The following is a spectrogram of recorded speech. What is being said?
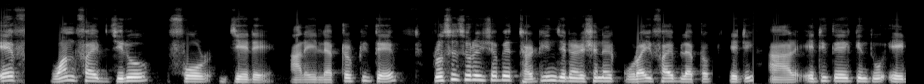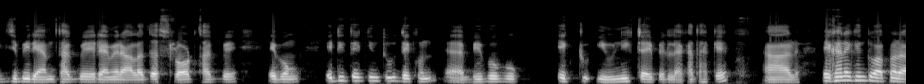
F one five zero four জেডে আর এই ল্যাপটপটিতে প্রসেসর হিসেবে থার্টিন জেনারেশনের কোরাই ফাইভ ল্যাপটপ এটি, আর এটিতে কিন্তু এইট জিবি র্যাম থাকবে র্যামের আলাদা স্লট থাকবে এবং এটিতে কিন্তু দেখুন ভিভো বুক একটু ইউনিক টাইপের লেখা থাকে। আর এখানে কিন্তু আপনারা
